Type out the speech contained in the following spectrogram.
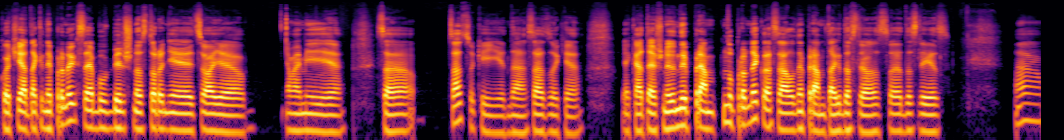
Хоч я так і не проникся, я був більш на стороні цієї Амамії Са... Сацуки, да, Сацуки, яка теж не, не прям, ну, прониклася, але не прям так до сльоз, е, до сліз. А,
